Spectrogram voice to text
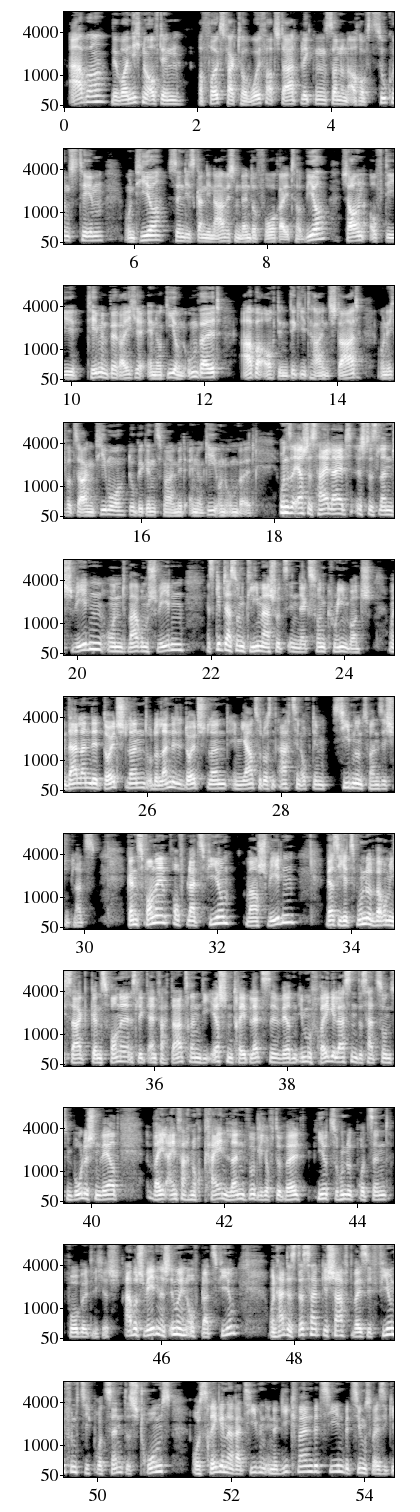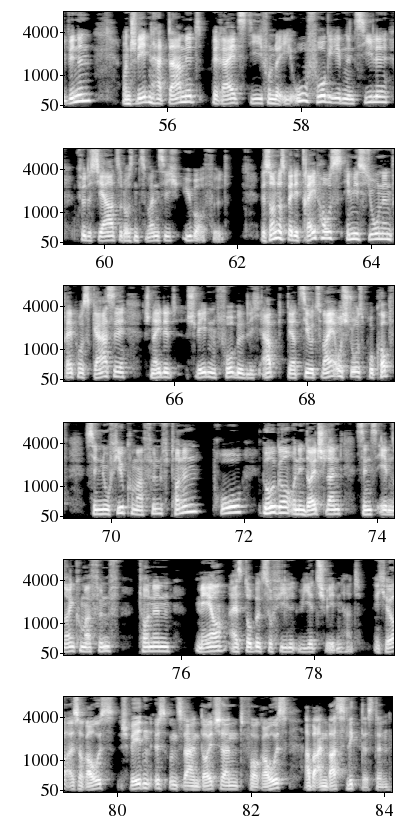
Aber wir wollen nicht nur auf den Erfolgsfaktor Wohlfahrtsstaat blicken, sondern auch auf Zukunftsthemen. Und hier sind die skandinavischen Länder Vorreiter. Wir schauen auf die Themenbereiche Energie und Umwelt, aber auch den digitalen Staat. Und ich würde sagen, Timo, du beginnst mal mit Energie und Umwelt. Unser erstes Highlight ist das Land Schweden. Und warum Schweden? Es gibt da so einen Klimaschutzindex von Greenwatch. Und da landet Deutschland oder landete Deutschland im Jahr 2018 auf dem 27. Platz. Ganz vorne auf Platz 4 war Schweden. Wer sich jetzt wundert, warum ich sage ganz vorne, es liegt einfach daran, die ersten drei Plätze werden immer freigelassen. Das hat so einen symbolischen Wert, weil einfach noch kein Land wirklich auf der Welt hier zu 100 Prozent vorbildlich ist. Aber Schweden ist immerhin auf Platz 4 und hat es deshalb geschafft, weil sie 54 Prozent des Stroms aus regenerativen Energiequellen beziehen bzw. gewinnen. Und Schweden hat damit bereits die von der EU vorgegebenen Ziele für das Jahr 2020 übererfüllt. Besonders bei den Treibhausemissionen, Treibhausgase schneidet Schweden vorbildlich ab. Der CO2-Ausstoß pro Kopf sind nur 4,5 Tonnen pro Bürger und in Deutschland sind es eben 9,5 Tonnen mehr als doppelt so viel wie jetzt Schweden hat. Ich höre also raus, Schweden ist uns da in Deutschland voraus, aber an was liegt es denn?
